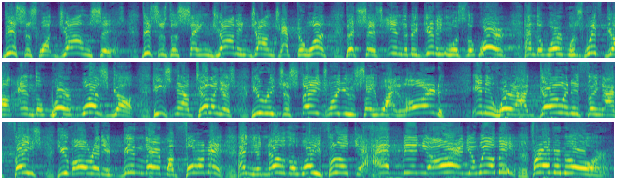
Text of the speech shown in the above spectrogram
This is what John says. This is the same John in John chapter 1 that says, In the beginning was the Word, and the Word was with God, and the Word was God. He's now telling us, you reach a stage where you say, Why, Lord, anywhere I go, anything I face, you've already been there before me, and you know the way through it. You have been, you are, and you will be forevermore.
